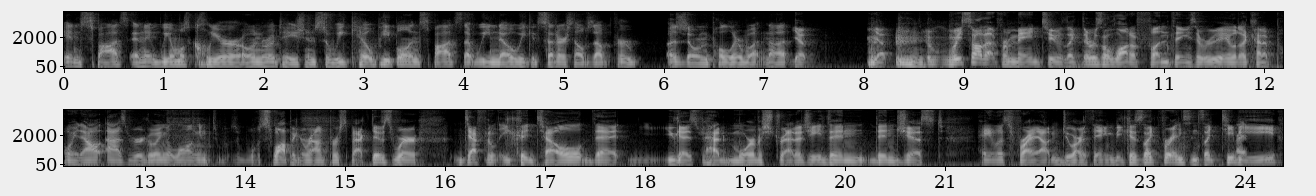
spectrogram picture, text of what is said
in spots and we almost clear our own rotation so we kill people in spots that we know we could set ourselves up for a zone pull or whatnot yep Yep. we saw that from main too. Like there was a lot of fun things that we were able to kind of point out as we were going along and swapping around perspectives where definitely could tell that you guys had more of a strategy than than just hey, let's fry out and do our thing. Because, like, for instance, like TBE, right.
